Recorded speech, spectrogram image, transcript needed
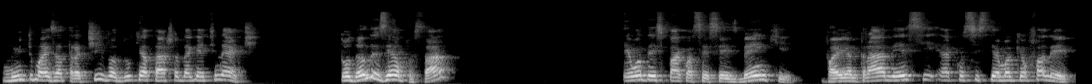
muito mais atrativa do que a taxa da GetNet. Estou dando exemplos, tá? Eu antecipar com a C6 Bank vai entrar nesse ecossistema que eu falei.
